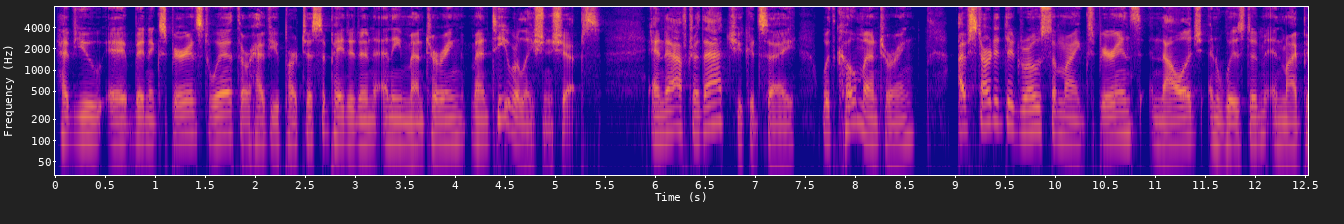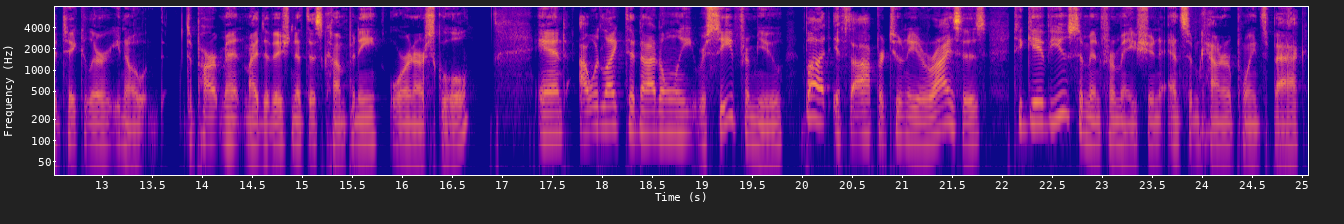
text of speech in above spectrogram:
Have you eh, been experienced with or have you participated in any mentoring mentee relationships? And after that, you could say, with co mentoring, I've started to grow some of my experience and knowledge and wisdom in my particular, you know, department, my division at this company or in our school. And I would like to not only receive from you, but if the opportunity arises, to give you some information and some counterpoints back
